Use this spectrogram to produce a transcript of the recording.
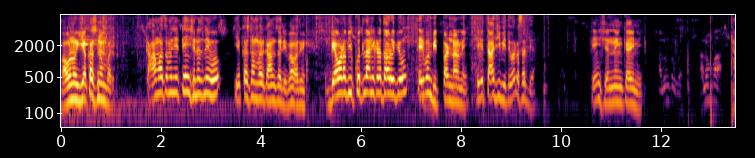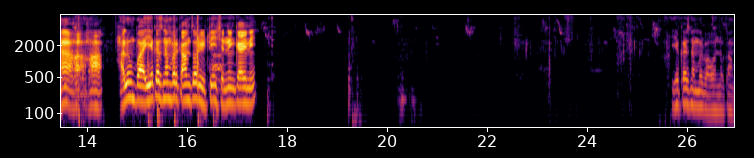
भाऊ एकच नंबर कामाचं म्हणजे टेन्शनच नाही हो. एकच नंबर काम चालू आहे. बघा तुम्ही. बेवडा बी कुतला आणि इकडे दारू पिऊन तरी पण भीत पडणार नाही. ते बी ताजी भीती बरं सध्या. टेन्शन नाही काही नाही. हां हां हां. हा हा हा हालून पहा. एकच नंबर काम चालू आहे. टेन्शन नाही काही नाही. एकच नंबर भावांनो काम.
